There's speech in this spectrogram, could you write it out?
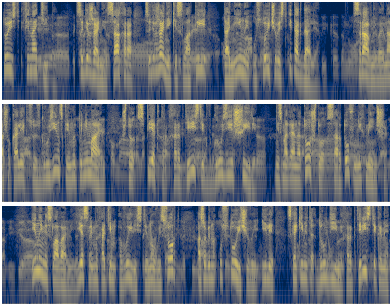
то есть фенотипы, содержание сахара, содержание кислоты, танины, устойчивость и так далее. Сравнивая нашу коллекцию с грузинской, мы понимаем, что спектр характеристик в Грузии шире, несмотря на то, что сортов у них меньше. Иными словами, если мы хотим вывести новый сорт, особенно устойчивый или с какими-то другими характеристиками,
